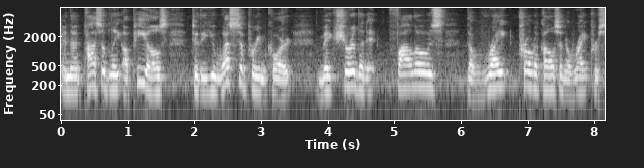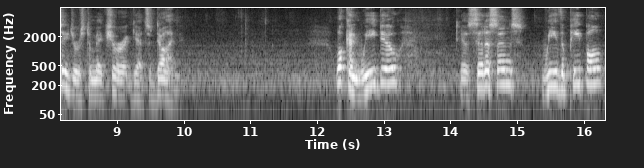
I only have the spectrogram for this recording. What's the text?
and then possibly appeals to the U.S. Supreme Court, make sure that it follows the right protocols and the right procedures to make sure it gets done. What can we do as citizens? We the people,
